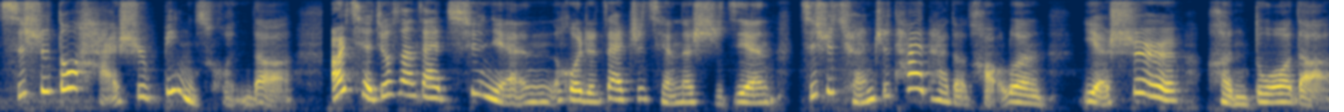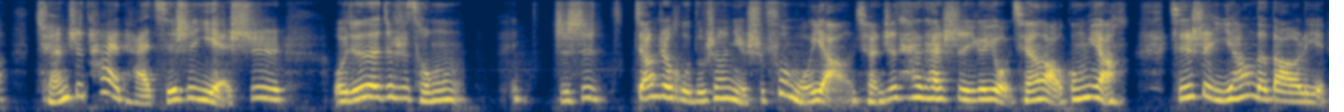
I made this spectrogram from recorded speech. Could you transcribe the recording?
其实都还是并存的，而且就算在去年或者在之前的时间，其实全职太太的讨论也是很多的。全职太太其实也是，我觉得就是从。只是江浙沪独生女是父母养，全职太太是一个有钱老公养，其实是一样的道理。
